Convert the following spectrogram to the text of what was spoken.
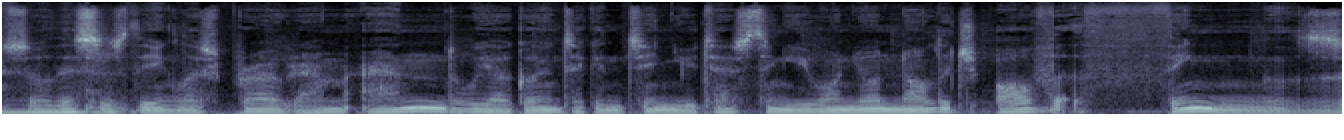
so this is the English program, and we are going to continue testing you on your knowledge of things.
